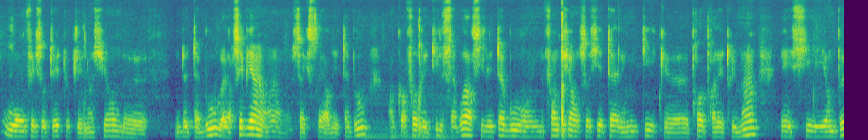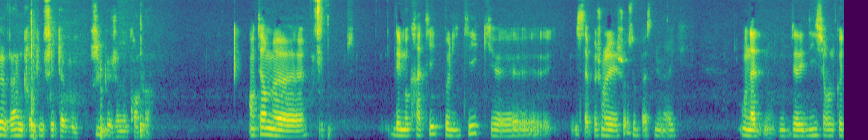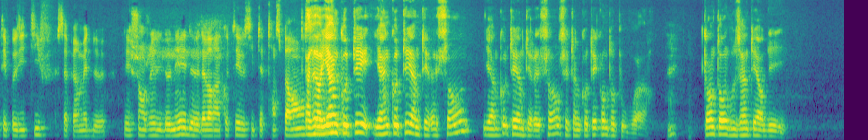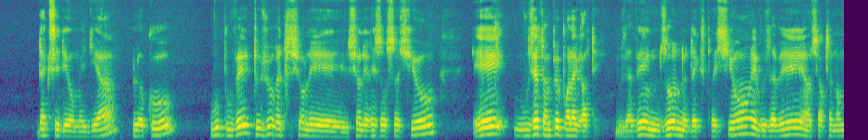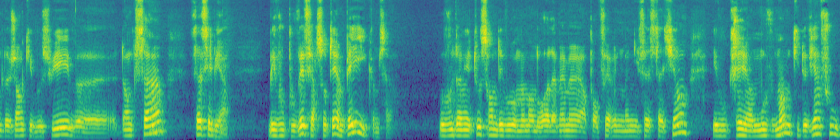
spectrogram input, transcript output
où, on fait sauter toutes les notions de, de tabous. Alors c'est bien, hein, s'extraire des tabous, encore faudrait-il savoir si les tabous ont une fonction sociétale et mythique euh, propre à l'être humain et si on peut vaincre tous ces tabous, ce que je ne crois pas. En termes euh, démocratiques, politiques, euh, ça peut changer les choses ou pas ce numérique? On a, Vous avez dit sur le côté positif, ça permet d'échanger les données, d'avoir un côté aussi peut-être transparent. Alors il y, a un côté, il y a un côté intéressant, il y a un côté intéressant, c'est un côté contre-pouvoir. Quand on vous interdit d'accéder aux médias locaux, vous pouvez toujours être sur les, sur les réseaux sociaux et vous êtes un peu pour la gratter. Vous avez une zone d'expression et vous avez un certain nombre de gens qui vous suivent. Euh, donc ça, ça c'est bien. Mais vous pouvez faire sauter un pays comme ça. Vous vous donnez tous rendez-vous au même endroit à la même heure pour faire une manifestation et vous créez un mouvement qui devient fou.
